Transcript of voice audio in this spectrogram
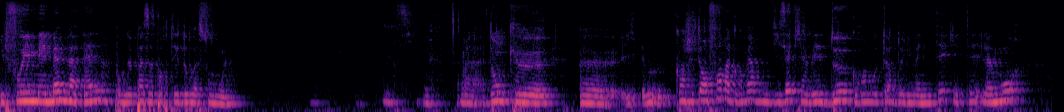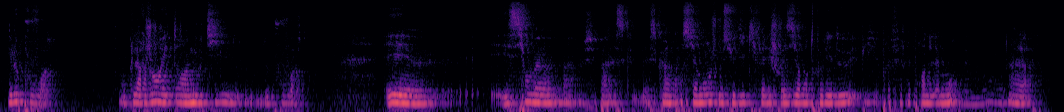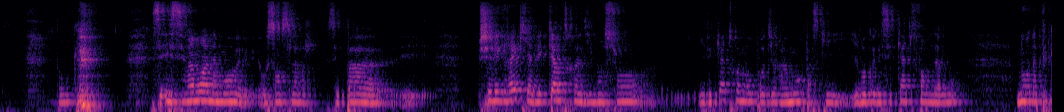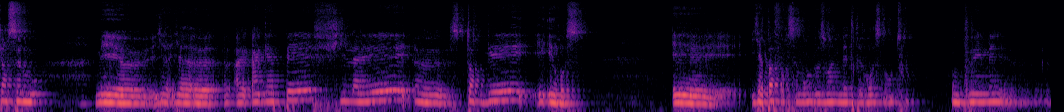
il faut aimer même la haine pour ne pas apporter d'eau à son moule. Voilà, donc euh, euh, quand j'étais enfant, ma grand-mère me disait qu'il y avait deux grands moteurs de l'humanité qui étaient l'amour et le pouvoir. Donc l'argent étant un outil de, pouvoir. Et, euh, et, si on me. Bah, je sais pas, est-ce que, inconsciemment je me suis dit qu'il fallait choisir entre les deux et puis j'ai préféré prendre l'amour Voilà. Donc. c'est vraiment un amour au sens large. C'est pas. Chez les Grecs, il y avait quatre dimensions il y avait quatre mots pour dire amour parce qu'il reconnaissait quatre formes d'amour. Nous, on n'a plus qu'un seul mot. Mais euh, il y a, euh, agapé, philae, euh, storgé et eros. Et il n'y a pas forcément besoin de mettre eros dans tout. On peut aimer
